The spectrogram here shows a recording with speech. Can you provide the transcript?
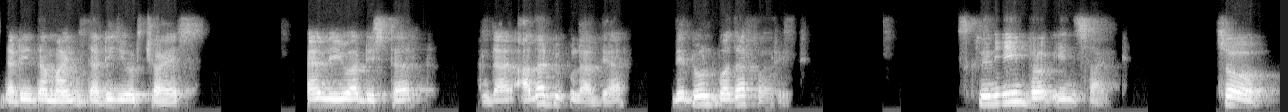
That is the mind, that is your choice. And you are disturbed. And the other people are there, they don't bother for it. Screening from inside. So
